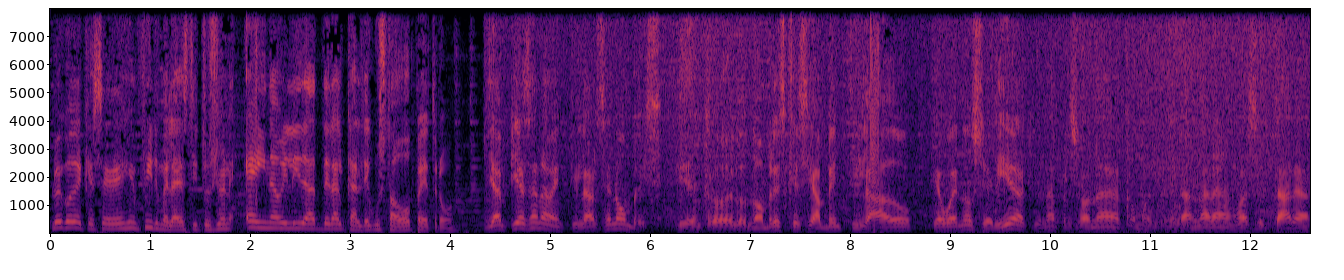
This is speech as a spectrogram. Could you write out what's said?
luego de que se deje en firme la destitución e inhabilidad del alcalde Gustavo Petro. Ya empiezan a ventilarse nombres y dentro de los nombres que se han ventilado, qué bueno sería que una persona como el general Naranjo aceptara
